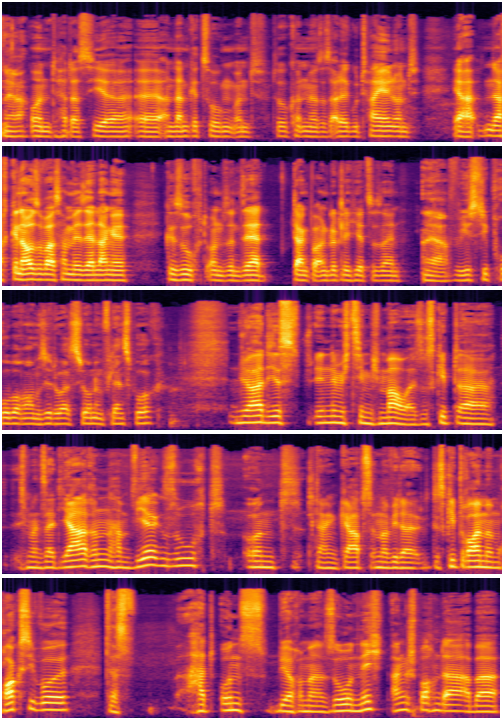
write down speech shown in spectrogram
Ja. und hat das hier äh, an Land gezogen und so konnten wir uns das alle gut teilen. Und ja, nach genau sowas haben wir sehr lange gesucht und sind sehr dankbar und glücklich hier zu sein. Ja, wie ist die Proberaumsituation in Flensburg? Ja, die ist nämlich ziemlich mau. Also es gibt da, ich meine, seit Jahren haben wir gesucht und dann gab es immer wieder, es gibt Räume im Roxy wohl, das hat uns, wie auch immer, so nicht angesprochen da, aber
